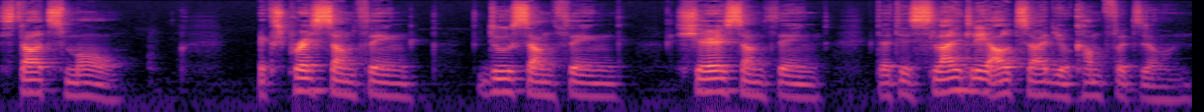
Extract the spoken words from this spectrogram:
Start small. Express something, do something, share something that is slightly outside your comfort zone.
